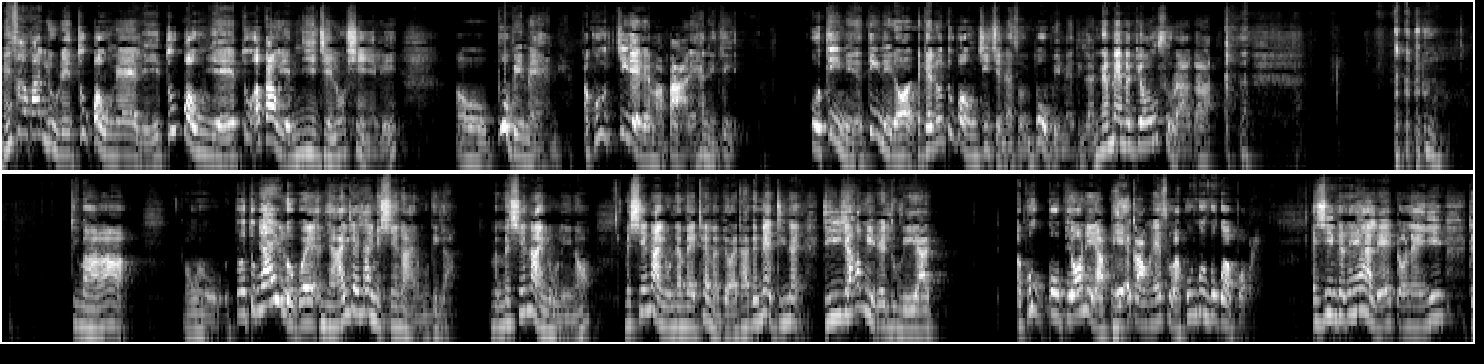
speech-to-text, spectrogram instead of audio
မင်းဆောက်ကလူတွေသူ့ပုံနဲ့လေသူ့ပုံရယ်သူ့အကောက်ရယ်မြင်ချင်လို့ရှိရင်လေဟိုပို့ပေးမယ်ဟဲ့အခုကြည့်တဲ့ထဲမှာပါတယ်ဟဲ့နေသိကိုတိနေတယ်တိနေတော့တကယ်လို့သူ့ပုံကြည့်ချင်တယ်ဆိုရင်ပို့ပေးမယ်တိလားနာမည်မပြောဘူးဆိုတာကဒီမှာကဟိုသူသူများကြီးလို့ကွယ်အများကြီးလိုက်လိုက်မရှင်းနိုင်ဘူးသိလားမမရှင်းနိုင်လို့လေနော်မရှင်းနိုင်လို့နာမည်ထက်မပြောတာဒါပေမဲ့ဒီနိုင်ဒီရောက်နေတဲ့လူတွေကအခုကိုပြောနေတာဘယ်အကောင်လဲဆိုတာကွန်းကွန်းကွက်ကွက်ပေါ်တယ် အရင်ကတည်းကလည်းတော်လန်ရင်တ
